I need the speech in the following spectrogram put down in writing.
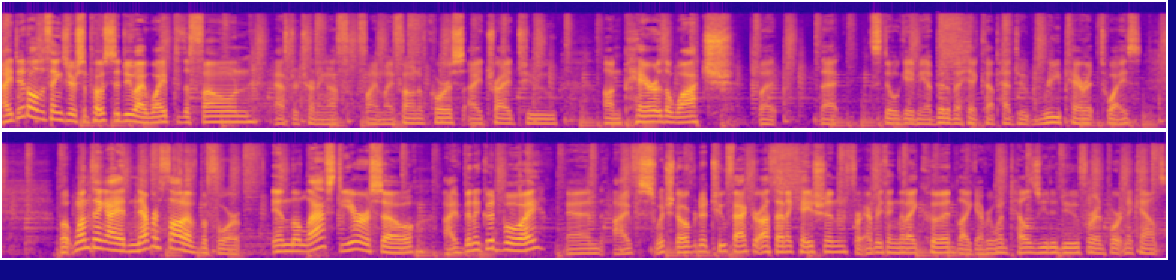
I did all the things you're supposed to do. I wiped the phone after turning off Find My Phone, of course. I tried to unpair the watch, but that still gave me a bit of a hiccup. Had to repair it twice. But one thing I had never thought of before in the last year or so, I've been a good boy and I've switched over to two factor authentication for everything that I could, like everyone tells you to do for important accounts.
